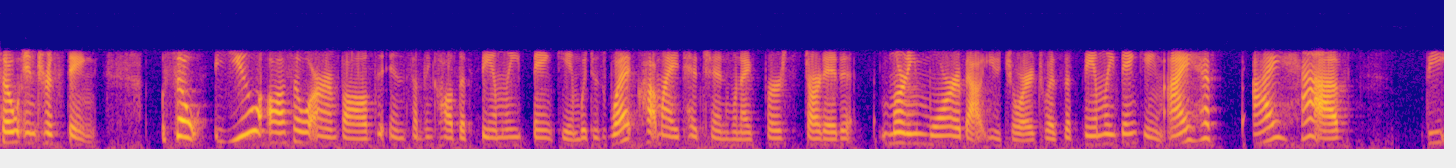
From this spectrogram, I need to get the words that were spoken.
So interesting. So you also are involved in something called the family bank game, which is what caught my attention when I first started learning more about you, George, was the family bank game. I have I have the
